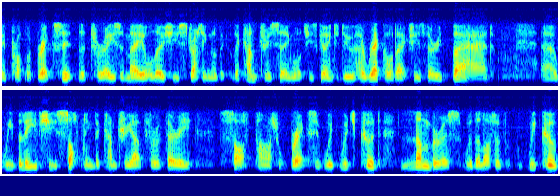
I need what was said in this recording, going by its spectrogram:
a proper Brexit, that Theresa May, although she's strutting the, country saying what she's going to do, her record actually is very bad. Uh, we believe she's softening the country up for a very soft partial Brexit, which, which could lumber us with a lot of, we could,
